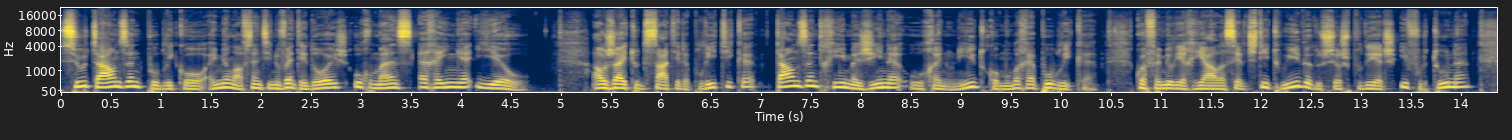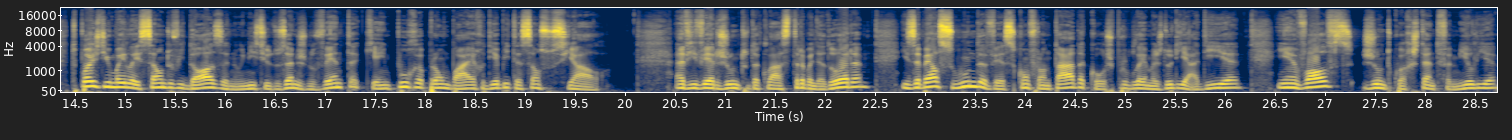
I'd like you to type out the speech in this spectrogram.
Sue Townsend publicou em 1992 o romance A Rainha e Eu. Ao jeito de sátira política, Townsend reimagina o Reino Unido como uma república, com a família real a ser destituída dos seus poderes e fortuna, depois de uma eleição duvidosa no início dos anos 90 que a empurra para um bairro de habitação social. A viver junto da classe trabalhadora, Isabel II vê-se confrontada com os problemas do dia a dia e envolve-se, junto com a restante família,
